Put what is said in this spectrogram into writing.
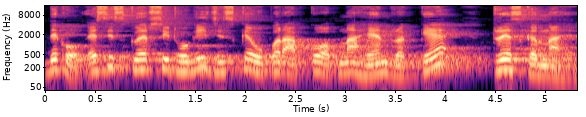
देखो, ऐसी स्क्वायर शीट होगी जिसके ऊपर आपको अपना हैंड रख के ट्रेस करना है।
